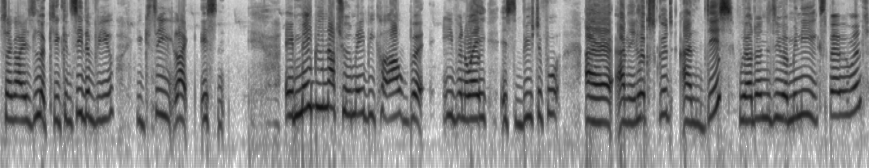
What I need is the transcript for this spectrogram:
So guys, look, you can see the view. You can see like it's it may be natural, it may be cut out, but even way, it's beautiful uh, and it looks good. And this, we are going to do a mini experiment.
